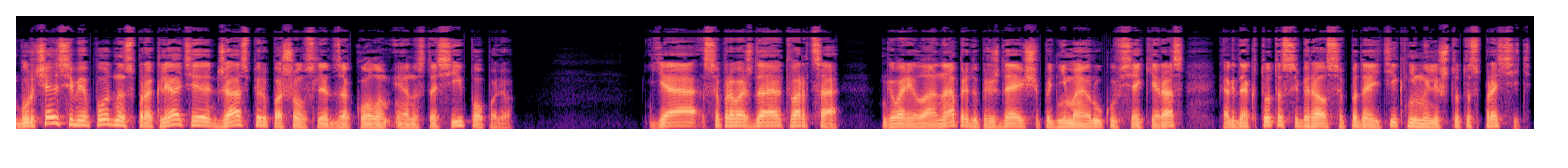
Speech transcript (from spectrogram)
Бурча себе под нос проклятие, Джаспер пошел вслед за Колом и Анастасией по полю. «Я сопровождаю Творца», — говорила она, предупреждающе поднимая руку всякий раз, когда кто-то собирался подойти к ним или что-то спросить.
